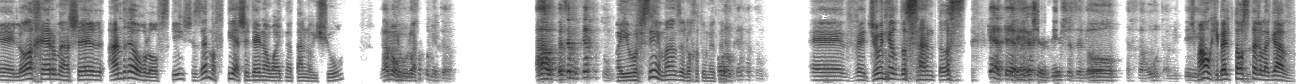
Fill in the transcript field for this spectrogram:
אה, לא אחר מאשר אנדרה אורלובסקי, שזה מפתיע שדנה ווייט נתן לו אישור, למה? הוא לא לא- חתום יותר. אה, בעצם הוא כן חתום. ב-UFC, מה זה לא חתום יותר? הוא כן חתום. אה, וג'וניור דו סנטוס, כן, תראה, ברגע שיודעים שזה לא תחרות אמיתית... שמע, הוא קיבל טוסטר לגב.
